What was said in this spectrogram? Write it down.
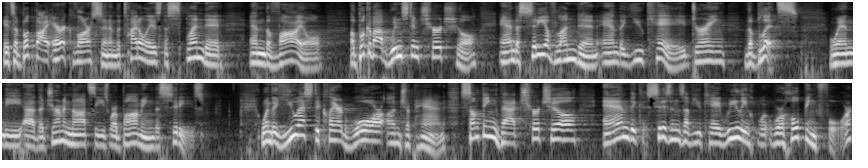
It's a book by Erik Larson, and the title is The Splendid and the Vile, a book about Winston Churchill and the city of London and the UK during the Blitz, when the, uh, the German Nazis were bombing the cities. When the US declared war on Japan, something that Churchill and the citizens of UK really were hoping for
